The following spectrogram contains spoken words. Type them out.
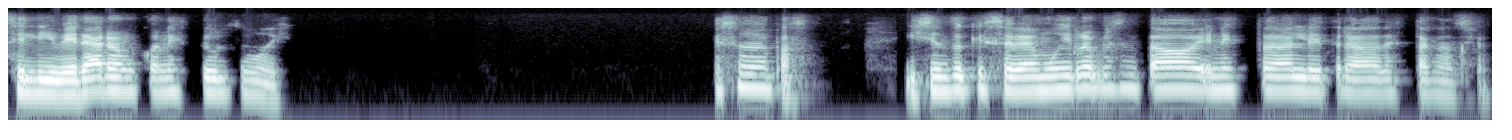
se liberaron con este último disco. Eso me pasa. Y siento que se ve muy representado en esta letra de esta canción.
